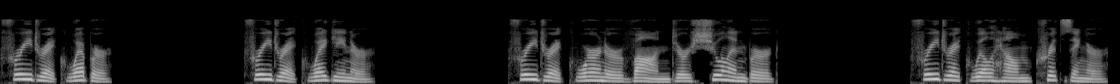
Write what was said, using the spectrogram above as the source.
Friedrich Weber Friedrich Wegener Friedrich Werner von der Schulenburg Friedrich Wilhelm Kritzinger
